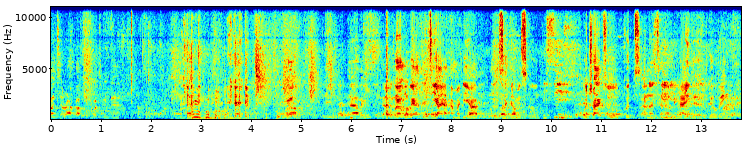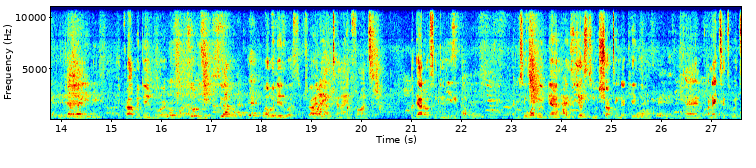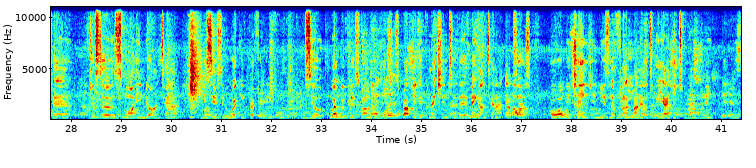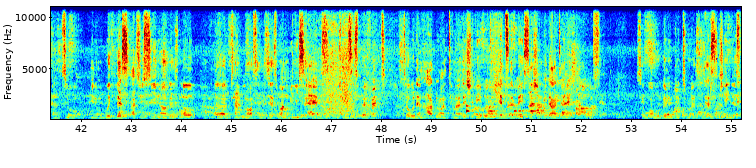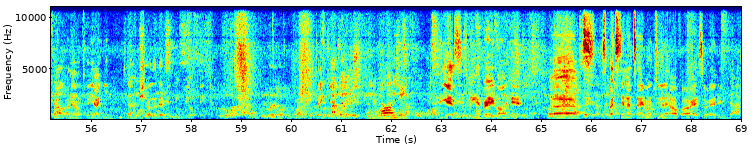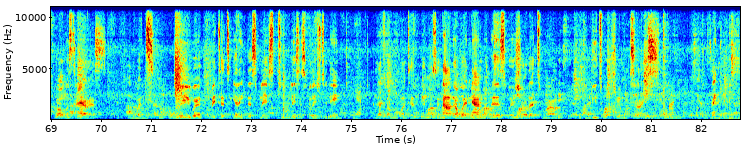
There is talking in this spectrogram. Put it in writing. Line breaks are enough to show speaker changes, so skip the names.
want to wrap up what we've done. well, um, well, we are at the TI Ahmadiyya Secondary School. We tried to put an antenna behind the building. And it probably didn't work. So what we did was to try the antenna in front, but that also didn't pick up. And so what we've done is just to shorten the cable and connect it with uh, just a small indoor antenna and it seems to be working perfectly. So what we've just found out is probably the connection to the big antenna upstairs or we change in using a flat panel to a Yagi tomorrow morning. And so, you know, with this, as you see now, there's no um, time loss, and it's just one millisecond, which means. So with an outdoor antenna, they should be able to hit the base station without any problems. So what we're going to do tomorrow is just change this panel to Yagi, and I'm sure that everything will be okay here. Thank you.
A long day.
Yes, it's been a very long day. Uh, it's it's past dinner time, we're two and a half hours already, almost three hours. But we were committed to getting this place, two places finished today.
Yeah.
And that's why we wanted to do this. So now that we're done with this, we're sure that tomorrow we can do two or three more sites.
Fine.
Yeah, thank you.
